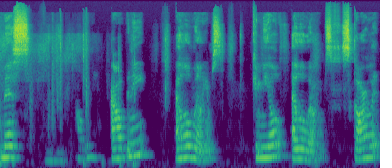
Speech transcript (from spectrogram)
Miss Albany? Albany. Ella Williams. Camille. Ella Williams. Scarlett.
